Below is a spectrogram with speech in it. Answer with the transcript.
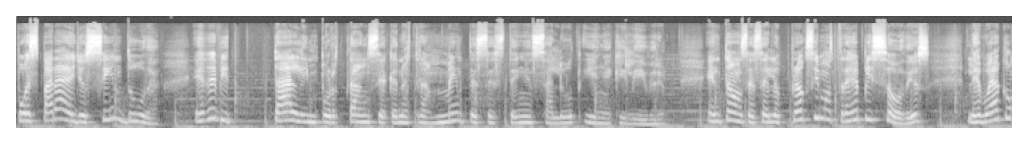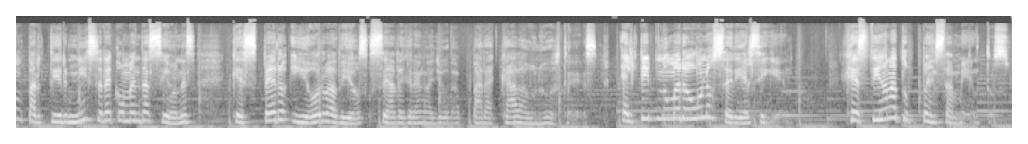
pues para ellos sin duda es de vital tal importancia que nuestras mentes estén en salud y en equilibrio. Entonces, en los próximos tres episodios les voy a compartir mis recomendaciones que espero y oro a Dios sea de gran ayuda para cada uno de ustedes. El tip número uno sería el siguiente. Gestiona tus pensamientos.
